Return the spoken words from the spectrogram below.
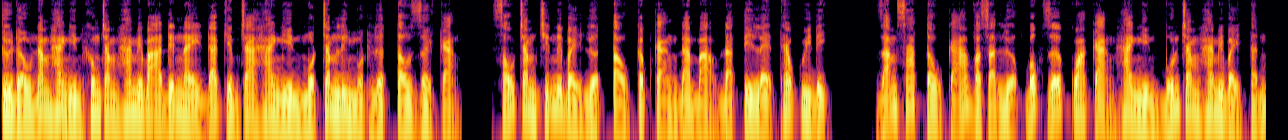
Từ đầu năm 2023 đến nay đã kiểm tra 2.101 lượt tàu rời cảng, 697 lượt tàu cập cảng đảm bảo đạt tỷ lệ theo quy định, giám sát tàu cá và sản lượng bốc rỡ qua cảng 2.427 tấn,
